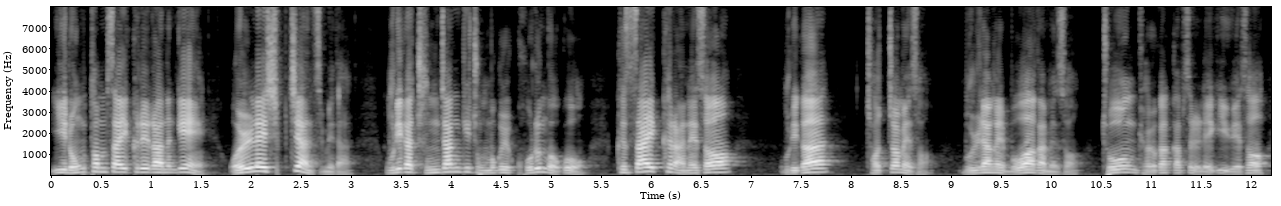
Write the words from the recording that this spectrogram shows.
이 롱텀 사이클이라는 게 원래 쉽지 않습니다. 우리가 중장기 종목을 고른 거고 그 사이클 안에서 우리가 저점에서 물량을 모아가면서 좋은 결과값을 내기 위해서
